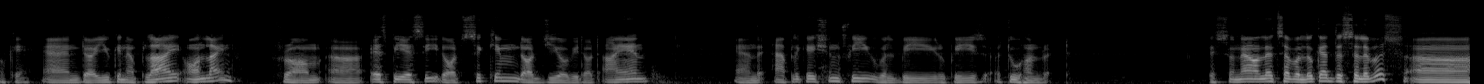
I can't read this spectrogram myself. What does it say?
Okay and uh, you can apply online from uh, spsc.sikkim.gov.in and the application fee will be rupees 200 so now let's have a look at the syllabus. Uh,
